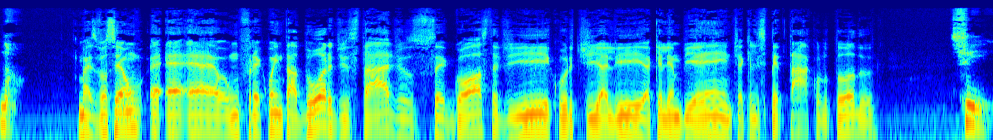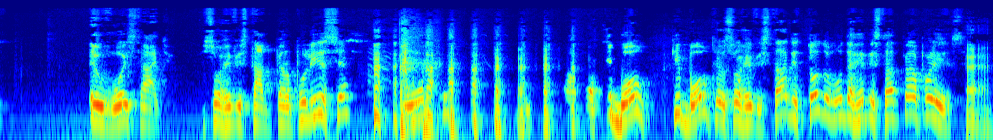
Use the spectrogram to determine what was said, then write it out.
não. Mas você é um, é, é, é um frequentador de estádios? Você gosta de ir, curtir ali aquele ambiente, aquele espetáculo todo? Sim. Eu vou ao estádio. sou revistado pela polícia. que bom, que bom que eu sou revistado e todo mundo é revistado pela polícia. É,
